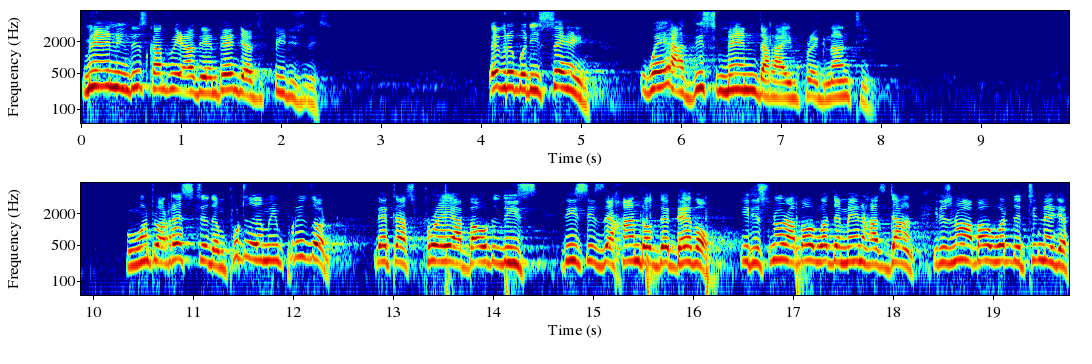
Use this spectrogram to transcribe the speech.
Men in this country are the endangered species. Everybody is saying, Where are these men that are impregnating? We want to arrest them, put them in prison. Let us pray about this. This is the hand of the devil. It is not about what the man has done. It is not about what the teenager.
